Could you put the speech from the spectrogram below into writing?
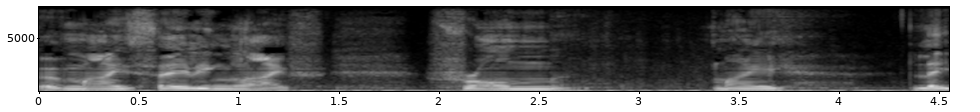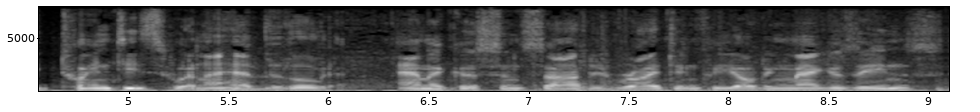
of my sailing life from my late 20s when I had little amicus and started writing for yachting magazines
